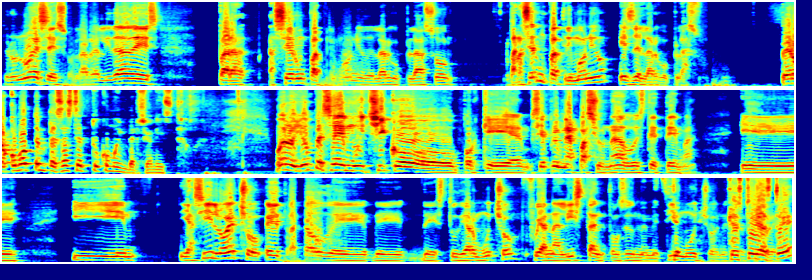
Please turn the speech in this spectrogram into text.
pero no es eso. La realidad es, para hacer un patrimonio de largo plazo, para hacer un patrimonio es de largo plazo. Pero ¿cómo te empezaste tú como inversionista? Bueno, yo empecé muy chico porque siempre me ha apasionado este tema. Eh, y, así lo he hecho. He tratado de, estudiar mucho. Fui analista, entonces me metí mucho en ¿Qué estudiaste?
